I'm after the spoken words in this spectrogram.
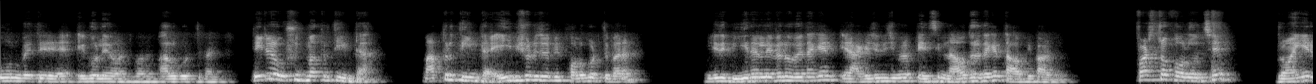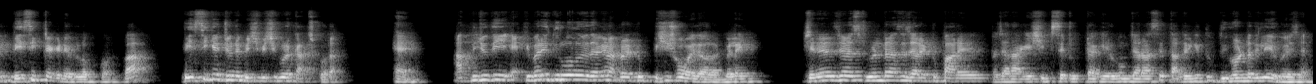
কোন ওয়েতে এগোলে অনেক ভালো করতে পারেন। এটার ওষুধ মাত্র তিনটা মাত্র তিনটা। এই বিষয়টা যদি আপনি ফলো করতে পারেন যদি বিগিনার লেভেলও হয়ে থাকেন, এর আগে যদি জীবনে পেন্সিল নাও ধরে থাকেন, তাও আপনি পারবেন। ফার্স্ট অফ অল হচ্ছে ড্রয়িং এর বেসিকটাকে ডেভেলপ করা বা বেসিকের জন্য বেশি বেশি করে কাজ করা। হ্যাঁ আপনি যদি একেবারেই দুর্বল হয়ে থাকেন, আপনার একটু বেশি সময় দেওয়া লাগবে। লাইক জেনারেল যারা স্টুডেন্টরা আছে, যারা একটু পারে বা যারা আগে শিখছে টুকটাক এরকম যারা আছে, তাদের কিন্তু দুই ঘণ্টা দিলেই হয়ে যায়।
